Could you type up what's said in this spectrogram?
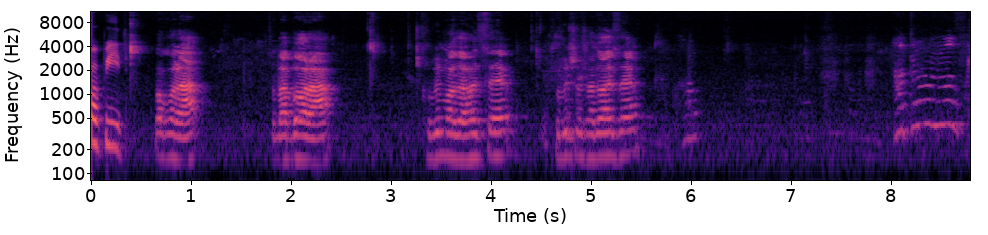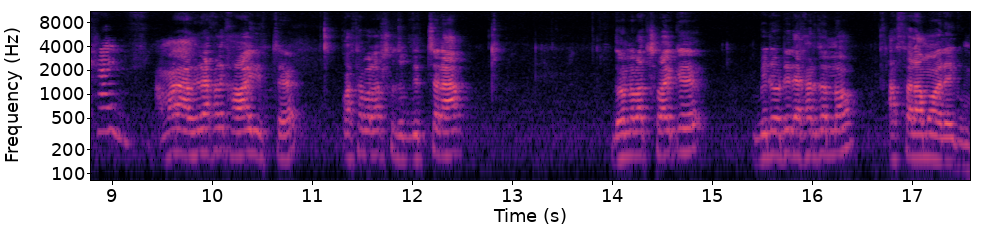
কপির। পকোড়া বা বড়া। খুবই মজা হয়েছে খুবই সুস্বাদু হয়েছে। আমার আলহিরা খালি খাওয়াই দিচ্ছে কথা বলার সুযোগ দিচ্ছে না। ধন্যবাদ সবাইকে ভিডিওটি দেখার জন্য। আসসালামু আলাইকুম।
